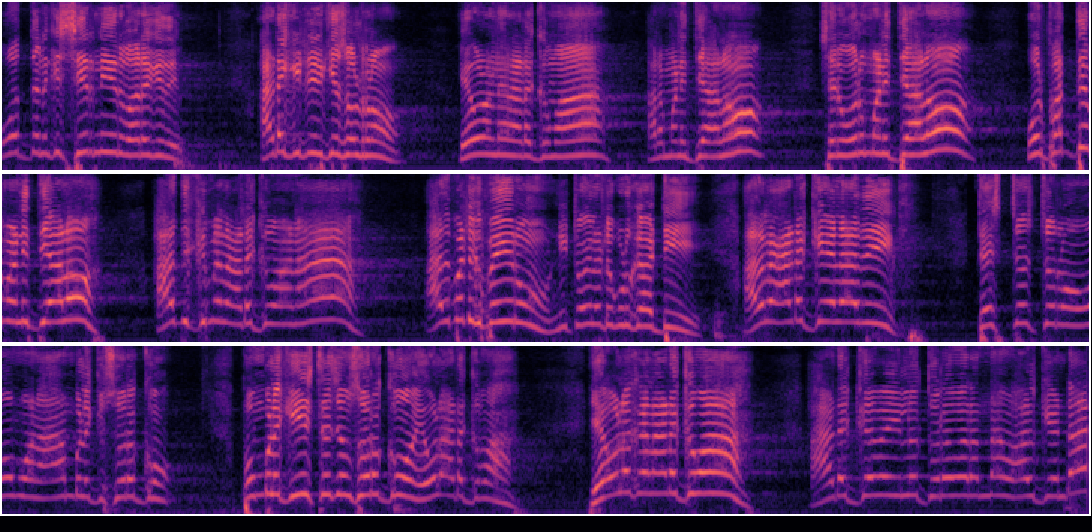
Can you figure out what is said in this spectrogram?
ஒருத்தனுக்கு சிறுநீர் வருகுது. அடக்கிட்டு இருக்க சொல்கிறோம் எவ்வளோ நேரம் நடக்குமா? அரை மணி தியாலம்? சரி ஒரு மணி தியாலம்? ஒரு பத்து மணி தியாலம்? அதுக்கு மேலே அடக்குவானா? அது பாட்டுக்கு போயிரும். நீ டொய்லெட் கொடுக்காட்டி. அதெல்லாம் அடக்க இயலாது. டெஸ்டோஸ்டரோன் ஓமோன் ஆம்பளைக்கு சுரக்கும். பொம்பளைக்கு ஈஸ்ட்ரஜன் சுரக்கும். எவ்வளோ அடக்குவான் எவ்வளோ காலம் அடக்குவான் அடக்கவே இல்லை துறவரம் தான் வாழ்க்கைண்டா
